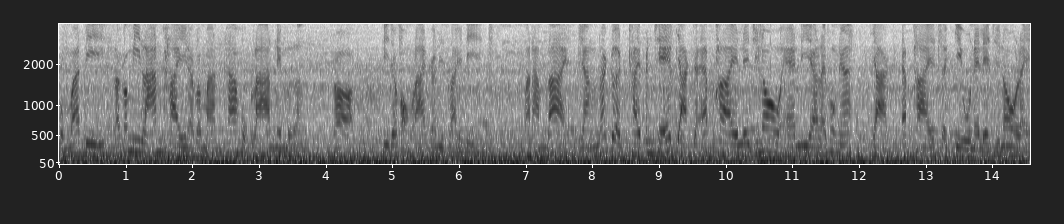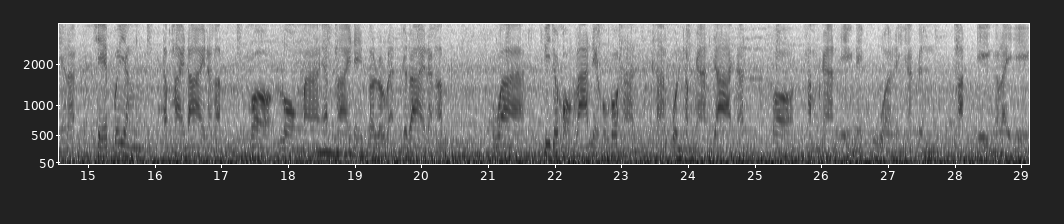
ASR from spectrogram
ผมว่าดีแล้วก็มีร้านไทยนะประมาณ 5-6 ร้านในเมือง ก็พี่เจ้าของร้านก็นิสัยดี มาทำได้ อย่างถ้าเกิดใครเป็นเชฟ อยากจะแอปพลายเลจิโนแอเรียอะไรพวกเนี้ยอยากแอปพลายสกิลในเลจิโนอะไรเงี้ยนะเชฟก็ยังแอปพลายได้นะครับ ก็ลองมาแอปพลายในบาร์เรตก็ได้นะครับ เพราะว่าพี่เจ้าของร้านเนี่ยเขาก็หาหาคนทำงานยากนะก็ทำงานเองในครัวอะไรเงี้ยเป็นผัดเองอะไรเอง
